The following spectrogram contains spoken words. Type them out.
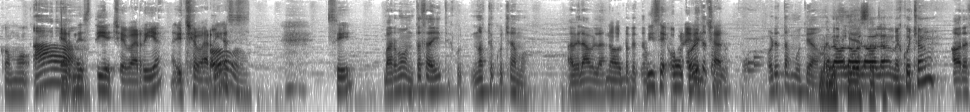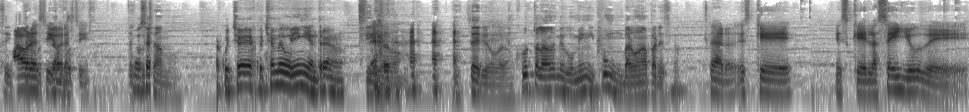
como Ah, Ernesti Echevarría. Echevarría. Oh. Sí. Barbón, ¿estás ahí? Te no te escuchamos. A ver, habla. No, Creo que estamos- dice hola en el chat. estás, ahorita estás muteado. Hola, hola, hola, hola, ¿me escuchan? Ahora sí. Ahora sí, ahora escuchamos, sí. Te No sé. Escuché, escuché Megumin y entré. ¿no? Sí, weón. En serio, weón. Justo al lado de Megumin y ¡pum! Barbón apareció. Claro, es que es que la Seiyu de,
